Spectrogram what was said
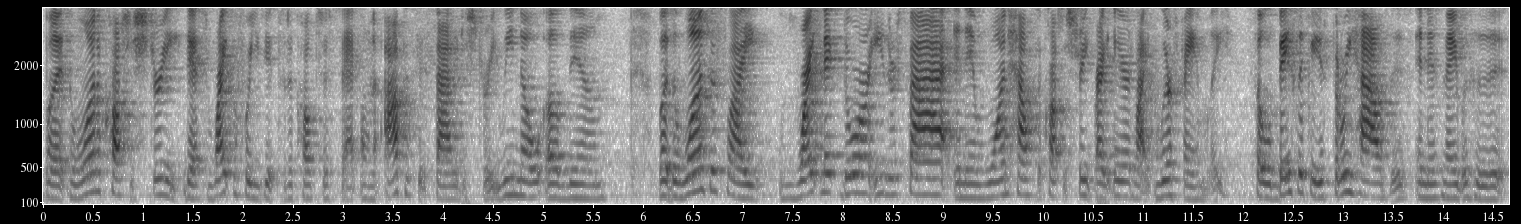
But the one across the street that's right before you get to the cul-de-sac on the opposite side of the street we know of them but the ones that's like right next door on either side and then one house across the street right there, like we're family. So basically it's three houses in this neighborhood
